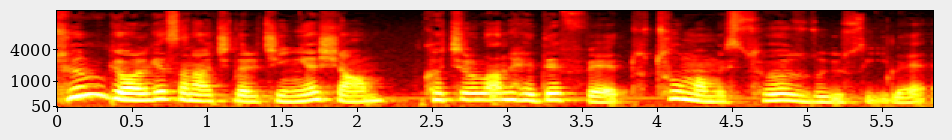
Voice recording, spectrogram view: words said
Tüm gölge sanatçılar için yaşam, kaçırılan hedef ve tutulmamış söz duyusu ile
